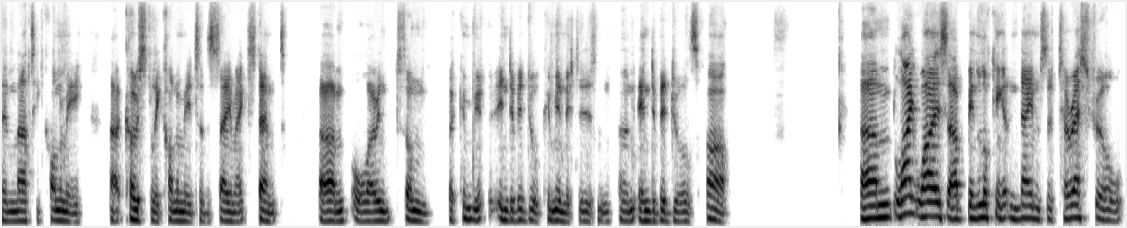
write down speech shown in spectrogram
in that economy, uh, coastal economy to the same extent. Um, although in some commu individual communities and, and individuals are. Um, likewise, I've been looking at names of terrestrial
